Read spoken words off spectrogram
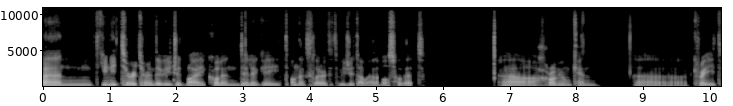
And you need to return the widget by calling delegate on accelerated widget available so that uh, chromium can create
